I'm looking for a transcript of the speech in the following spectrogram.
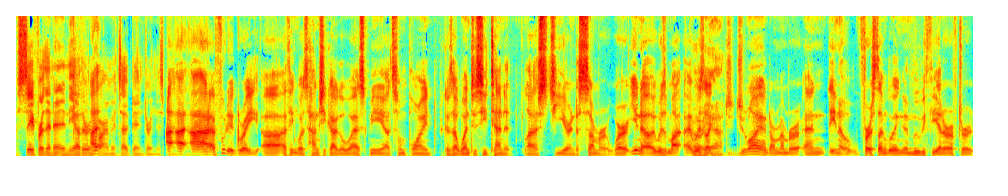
safer than any other I- environment I, have been during this I, pandemic. I, I fully agree. Uh, I think it was Han Chicago who asked me at some point because I went to see Tenet last year in the summer, where you know it was my it was Oh, like yeah. July, I don't remember, and you know first time going to a movie theater after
